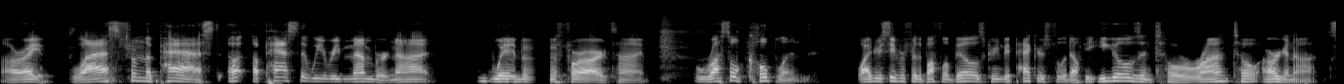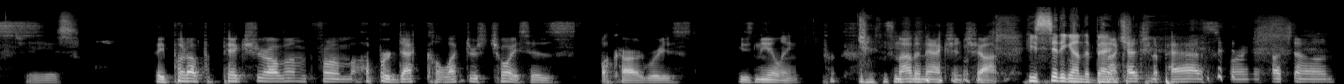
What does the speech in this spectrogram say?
All right. Blast from the past. A, a past that we remember, not way before our time. Russell Copeland, wide receiver for the Buffalo Bills, Green Bay Packers, Philadelphia Eagles, and Toronto Argonauts. Jeez. They put up a picture of him from Upper Deck Collector's Choice, his card where he's he's kneeling. It's not an action shot. He's sitting on the He's not bench. catching a pass, scoring a touchdown.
